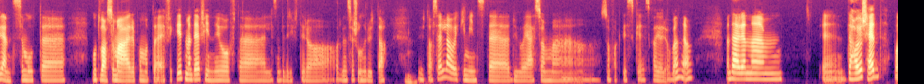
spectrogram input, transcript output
grense mot, mot, hva som er på en måte effektivt, men det finner jo ofte liksom, bedrifter og organisasjoner ut av. ut av selv, da, og ikke minst uh, du og jeg som, uh, som, faktisk skal gjøre jobben. Ja. Men det er en Det har jo skjedd på,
